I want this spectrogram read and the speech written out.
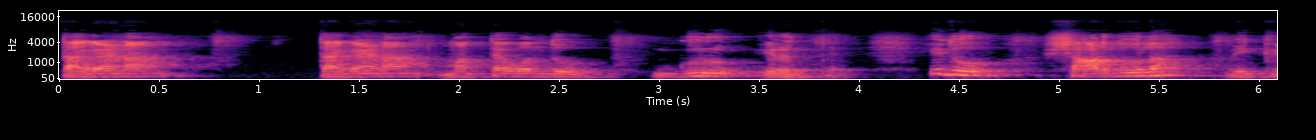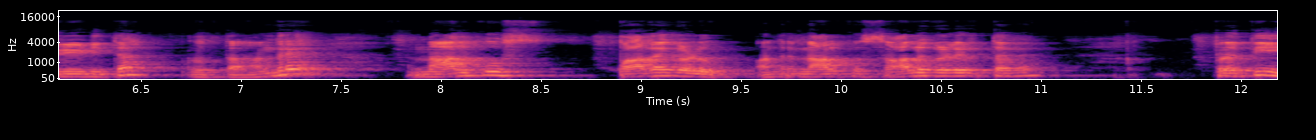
ತಗಣ ತಗಣ ಮತ್ತೆ ಒಂದು ಗುರು ಇರುತ್ತೆ. ಇದು ಶಾರ್ದೂಲ ವಿಕ್ರೀಡಿತ ವೃತ್ತ. ಅಂದರೆ ನಾಲ್ಕು ಪಾದಗಳು, ಅಂದರೆ ನಾಲ್ಕು ಸಾಲುಗಳಿರ್ತವೆ. ಪ್ರತಿ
